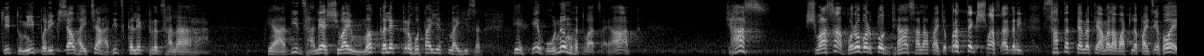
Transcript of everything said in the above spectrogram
की तुम्ही परीक्षा व्हायच्या आधीच कलेक्टर झाला. हे आधी झाल्याशिवाय मग कलेक्टर होता येत नाही ही सग हे हे होणं महत्वाचं आहे. आत. ध्यास. श्वासाबरोबर तो ध्यास आला पाहिजे. प्रत्येक श्वासागणिक सातत्यानं ते आम्हाला वाटलं पाहिजे. होय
